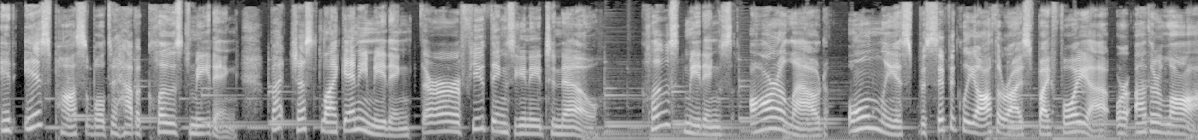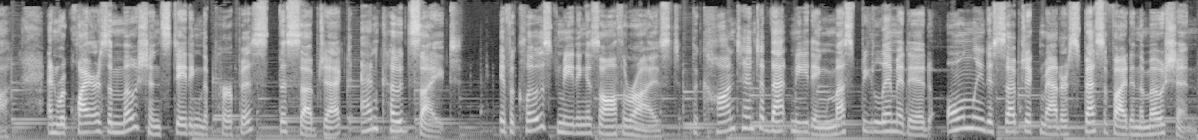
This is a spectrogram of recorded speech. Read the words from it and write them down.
It is possible to have a closed meeting, but just like any meeting, there are a few things you need to know. Closed meetings are allowed only as specifically authorized by FOIA or other law and requires a motion stating the purpose, the subject, and code cite. If a closed meeting is authorized, the content of that meeting must be limited only to subject matter specified in the motion.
